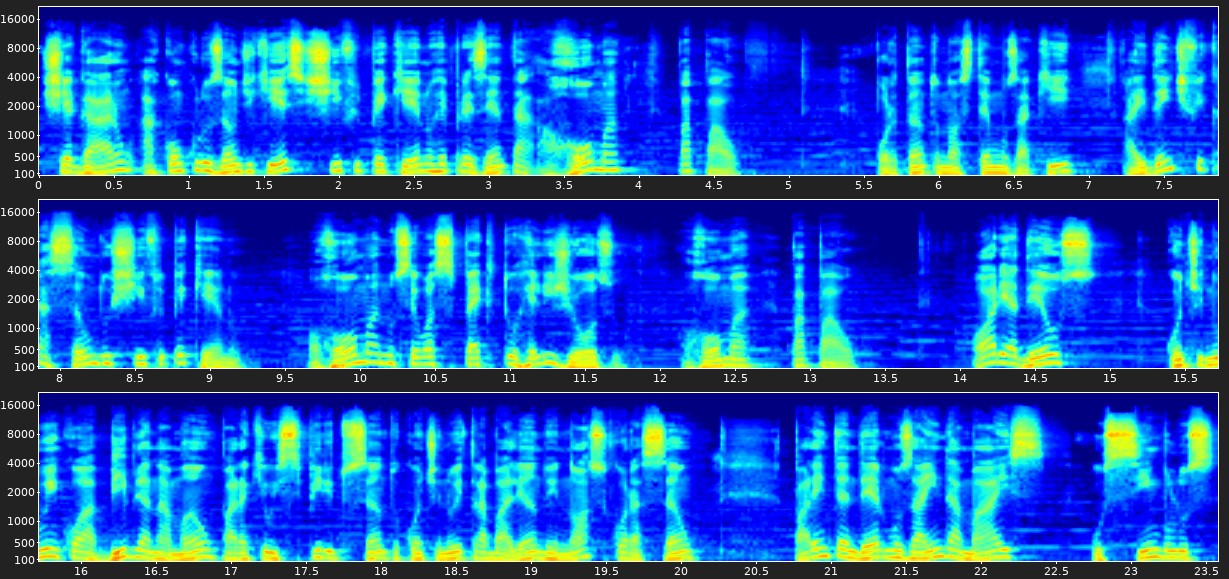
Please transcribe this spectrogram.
chegaram à conclusão de que esse chifre pequeno representa Roma papal. Portanto, nós temos aqui a identificação do chifre pequeno, Roma no seu aspecto religioso, Roma papal. Ore a Deus, continuem com a Bíblia na mão para que o Espírito Santo continue trabalhando em nosso coração para entendermos ainda mais os símbolos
